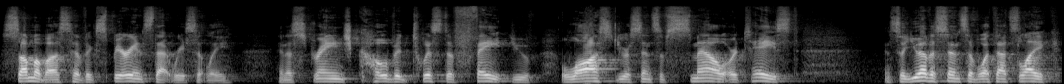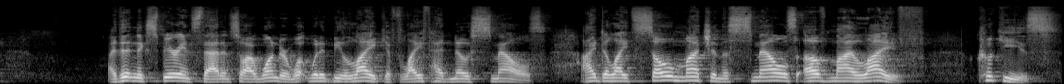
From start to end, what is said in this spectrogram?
Some of us have experienced that recently in a strange COVID twist of fate, you've lost your sense of smell or taste. And so you have a sense of what that's like. I didn't experience that, and so I wonder what would it be like if life had no smells? I delight so much in the smells of my life cookies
